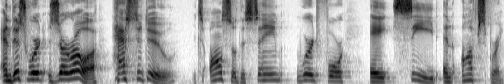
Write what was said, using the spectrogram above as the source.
and this word Zeroah has to do, it's also the same word for a seed, an offspring.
